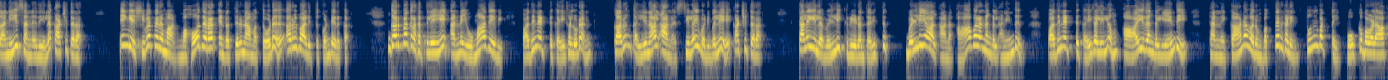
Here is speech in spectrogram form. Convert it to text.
தனி சன்னதியில காட்சி தரார். இங்கே சிவபெருமான் மகோதரர் என்ற திருநாமத்தோடு அருள்பாலித்துக் கொண்டு இருக்கார் கர்ப்ப கிரகத்திலேயே அன்னை உமாதேவி பதினெட்டு கைகளுடன் கருங்கல்லினால் ஆன சிலை வடிவிலே காட்சி தரார். தலையில வெள்ளி கிரீடம் தரித்து வெள்ளியால் ஆன ஆபரணங்கள் அணிந்து பதினெட்டு கைகளிலும் ஆயுதங்கள் ஏந்தி தன்னை காண வரும் பக்தர்களின் துன்பத்தை போக்குபவளாக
